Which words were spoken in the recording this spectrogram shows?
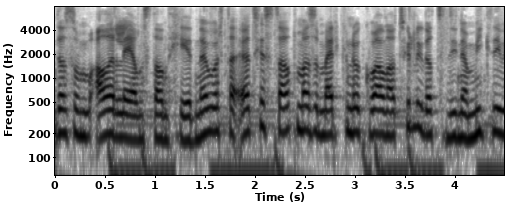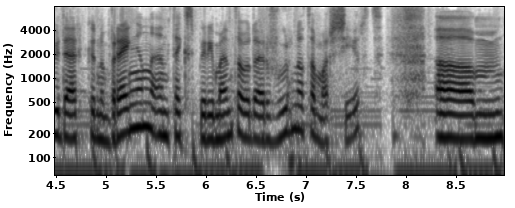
dat is om allerlei omstandigheden hè, wordt dat uitgesteld. Maar ze merken ook wel natuurlijk dat de dynamiek die we daar kunnen brengen en het experiment dat we daar voeren, dat dat marcheert. Um,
